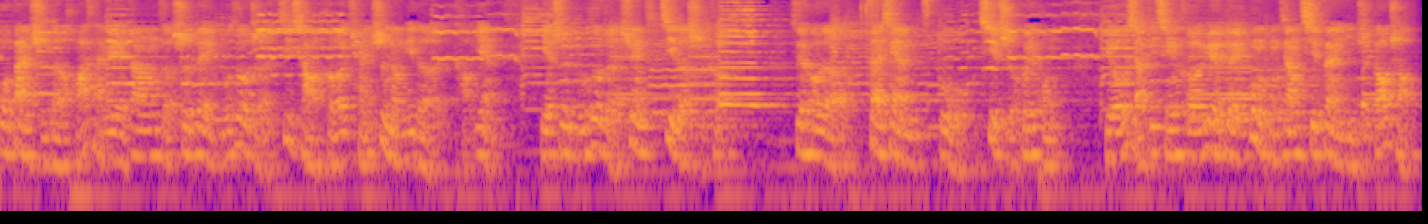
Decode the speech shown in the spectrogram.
过半时的华彩乐章，则是对独奏者技巧和诠释能力的考验，也是独奏者炫技的时刻。最后的再现部气势恢宏，由小提琴和乐队共同将气氛引至高潮。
